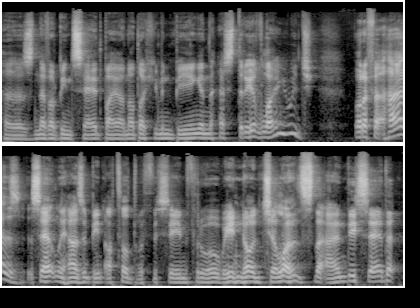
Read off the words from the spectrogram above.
has never been said by another human being in the history of language. Or if it has, it certainly hasn't been uttered with the same throwaway nonchalance that Andy said it.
